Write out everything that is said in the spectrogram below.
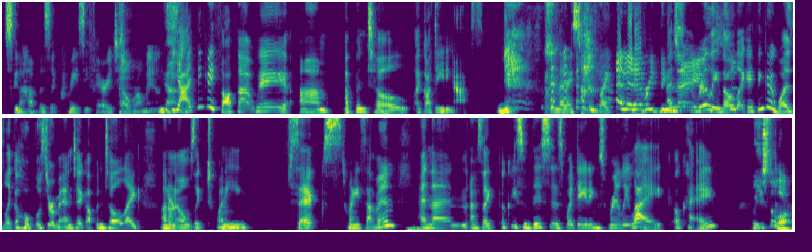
was gonna have this like crazy fairy tale romance. Yeah. Yeah, I think I thought that way um, up until I got dating apps. And then I started like and then everything and then really though, like I think I was like a hopeless romantic up until like, I don't know, it was like 26, 27. And then I was like, okay, so this is what dating's really like. Okay. But you still are.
